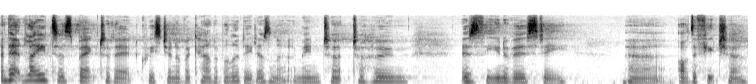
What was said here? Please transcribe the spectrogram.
And that leads us back to that question of accountability, doesn't it? I mean, to, to whom is the university uh, of the future,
